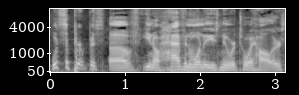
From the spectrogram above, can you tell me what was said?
what's the purpose of, you know, having one of these newer toy haulers,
